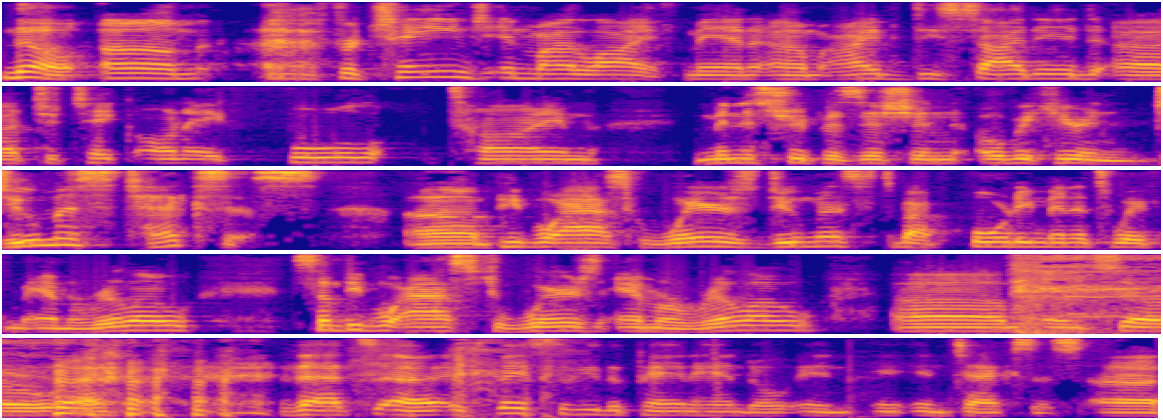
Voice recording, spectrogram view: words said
no, um, for change in my life, man, um, I've decided uh, to take on a full time ministry position over here in Dumas, Texas. Um, people ask, "Where's Dumas?" It's about forty minutes away from Amarillo. Some people asked, "Where's Amarillo?" Um, and so uh, that's uh, it's basically the Panhandle in in, in Texas. Uh,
